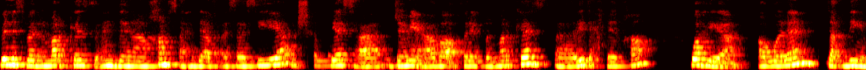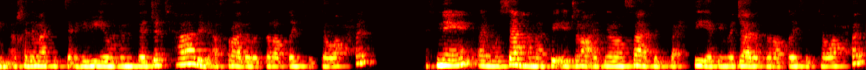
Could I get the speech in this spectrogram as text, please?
بالنسبة للمركز عندنا خمس أهداف أساسية. يسعى جميع أعضاء فريق المركز آه، لتحقيقها وهي أولا تقديم الخدمات التأهيلية ونمذجتها للأفراد ذوي اضطراب طيف التوحد اثنين المساهمة في إجراء الدراسات البحثية في مجال اضطراب طيف التوحد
